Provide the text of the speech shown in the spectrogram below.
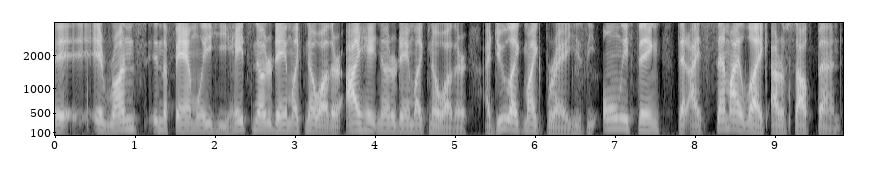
It, it runs in the family. He hates Notre Dame like no other. I hate Notre Dame like no other. I do like Mike Brey. He's the only thing that I semi like out of South Bend.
